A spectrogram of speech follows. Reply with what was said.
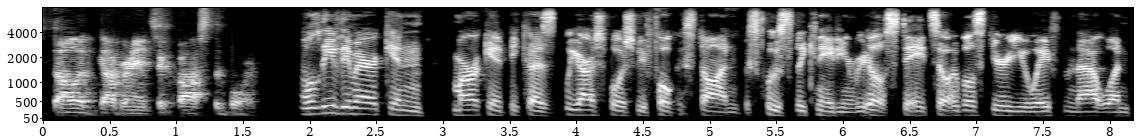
solid governance across the board. We'll leave the American market because we are supposed to be focused on exclusively Canadian real estate. So I will steer you away from that one.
